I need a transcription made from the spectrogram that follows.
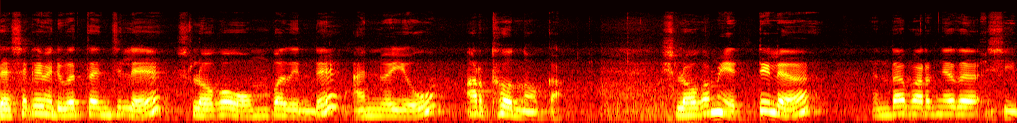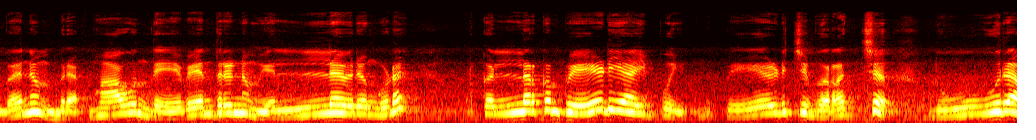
ദശകം ഇരുപത്തഞ്ചിലെ ശ്ലോകം ഒമ്പതിന്റെ അന്വയവും അർത്ഥവും നോക്കാം. ശ്ലോകം എട്ടിൽ എന്താ പറഞ്ഞത്? ശിവനും ബ്രഹ്മാവും ദേവേന്ദ്രനും എല്ലാവരും കൂടെ എല്ലാവർക്കും പേടിയായിപ്പോയി. പേടിച്ച് വിറച്ച് ദൂരെ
